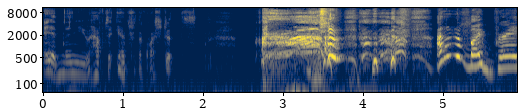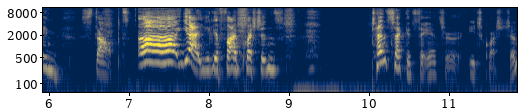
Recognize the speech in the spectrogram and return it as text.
and then you have to answer the questions. I don't know. If my brain stopped. Uh, yeah, you get five questions. 10 seconds to answer each question.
